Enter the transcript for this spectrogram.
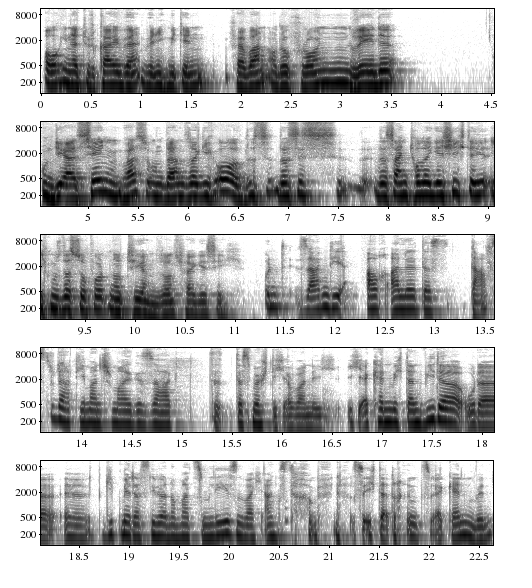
Auch in der Türkei, wenn, wenn ich mit den Verwandten oder Freunden rede und die erzählen was und dann sage ich, oh, das, das, ist, das ist eine tolle Geschichte, ich muss das sofort notieren, sonst vergesse ich. Und sagen die auch alle, das darfst du? Da hat jemand schon mal gesagt, das, das möchte ich aber nicht. Ich erkenne mich dann wieder oder äh, gib mir das lieber nochmal zum Lesen, weil ich Angst habe, dass ich da drin zu erkennen bin.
